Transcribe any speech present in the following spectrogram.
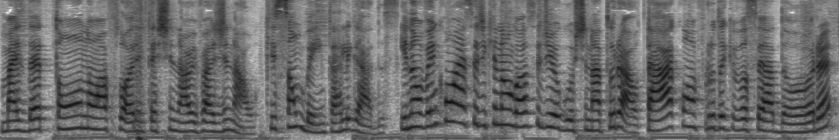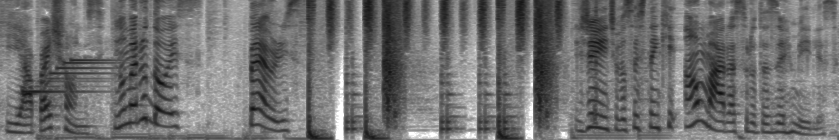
mas detonam a flora intestinal e vaginal, que são bem interligadas. E não vem com essa de que não gosta de iogurte natural, tá? Com a fruta que você adora e apaixone-se. Número 2. Berries. Gente, vocês têm que amar as frutas vermelhas.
